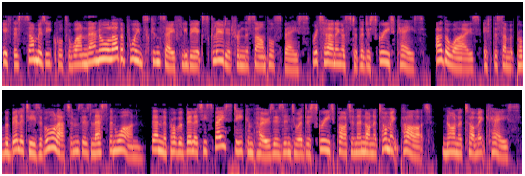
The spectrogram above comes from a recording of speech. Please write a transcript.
If this sum is equal to 1 then all other points can safely be excluded from the sample space, returning us to the discrete case. Otherwise, if the sum of probabilities of all atoms is less than 1, then the probability space decomposes into a discrete part and a non-atomic part. Non-atomic case.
